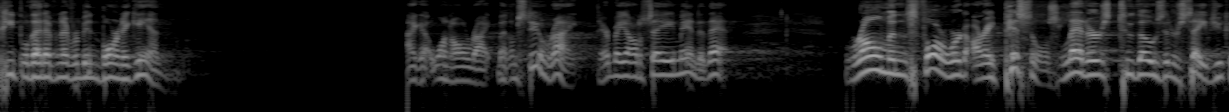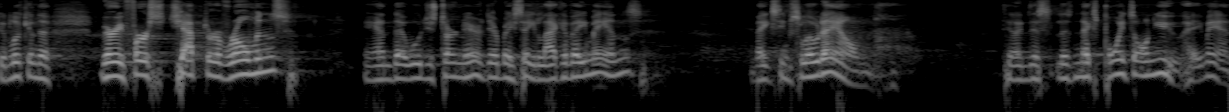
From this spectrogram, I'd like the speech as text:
people that have never been born again. I got one all right, but I'm still right. Everybody ought to say amen to that. Romans forward are epistles, letters to those that are saved. You can look in the very first chapter of Romans, and uh, we'll just turn there. Everybody say, lack of amens makes him slow down. Tell him this, this next point's on you. Amen.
